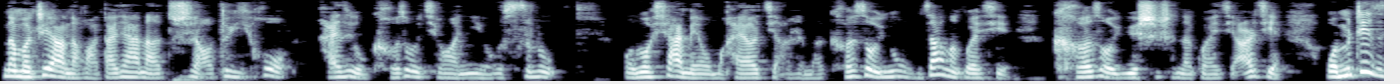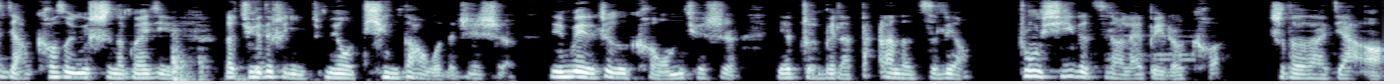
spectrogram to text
那么这样的话，大家呢至少对以后。孩子有咳嗽的情况，你有个思路。我们下面我们还要讲什么？咳嗽与五脏的关系，咳嗽与时辰的关系。而且我们这次讲咳嗽与时辰的关系，那绝对是你没有听到过的知识。因为了这个课，我们确实也准备了大量的资料，中西医的资料来备着课，值得大家啊，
